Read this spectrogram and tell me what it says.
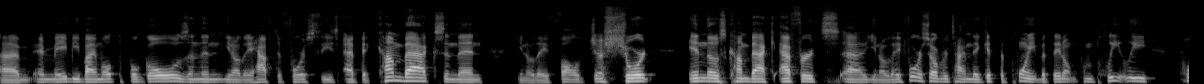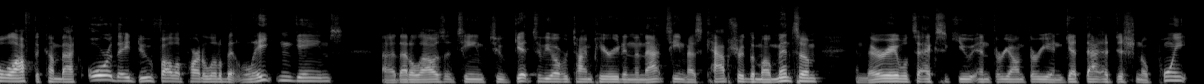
um, and maybe by multiple goals, and then you know they have to force these epic comebacks, and then you know, they fall just short in those comeback efforts. Uh, you know, they force overtime, they get the point, but they don't completely pull off the comeback, or they do fall apart a little bit late in games. Uh, that allows a team to get to the overtime period, and then that team has captured the momentum and they're able to execute in three on three and get that additional point.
